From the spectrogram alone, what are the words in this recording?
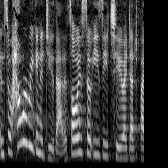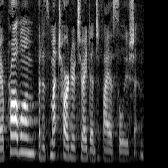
And so, how are we going to do that? It's always so easy to identify a problem, but it's much harder to identify a solution.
